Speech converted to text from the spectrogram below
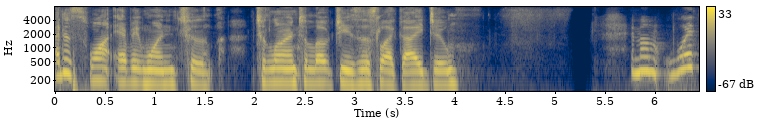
I just want everyone to to learn to love Jesus like I do. And mom, what?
